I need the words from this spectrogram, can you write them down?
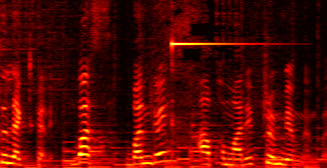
सिलेक्ट करें। बस बन गए आप हमारे प्रीमियम मेंबर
